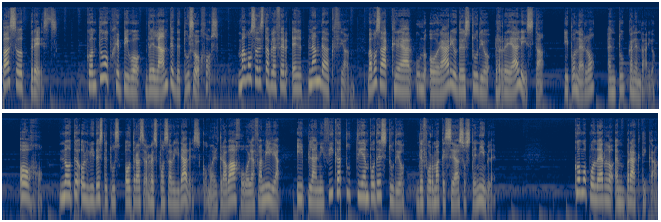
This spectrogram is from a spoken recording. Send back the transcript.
Paso 3. Con tu objetivo delante de tus ojos, vamos a establecer el plan de acción. Vamos a crear un horario de estudio realista y ponerlo en tu calendario. Ojo, no te olvides de tus otras responsabilidades, como el trabajo o la familia, y planifica tu tiempo de estudio de forma que sea sostenible. ¿Cómo ponerlo en práctica?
